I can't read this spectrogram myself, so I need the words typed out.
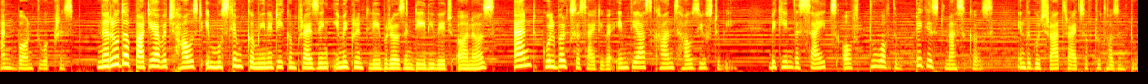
and burned to a crisp. Naroda Patia, which housed a Muslim community comprising immigrant laborers and daily wage earners, and Gulberg Society, where Imtiaz Khan's house used to be, became the sites of two of the biggest massacres in the Gujarat riots of 2002.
